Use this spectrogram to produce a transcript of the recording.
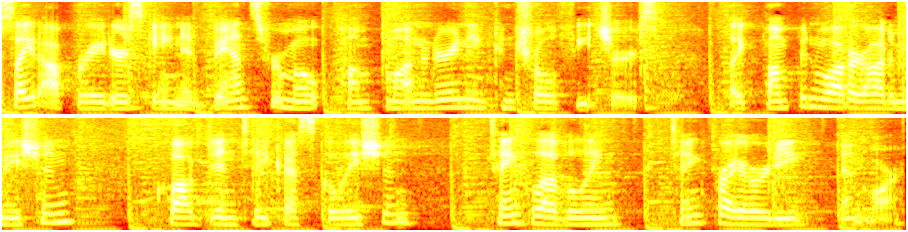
site operators gain advanced remote pump monitoring and control features, like pump and water automation, clogged intake escalation, tank leveling, tank priority, and more.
